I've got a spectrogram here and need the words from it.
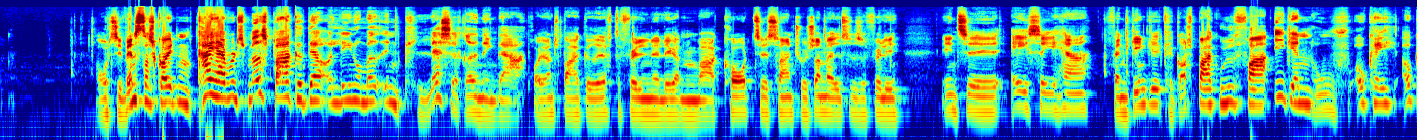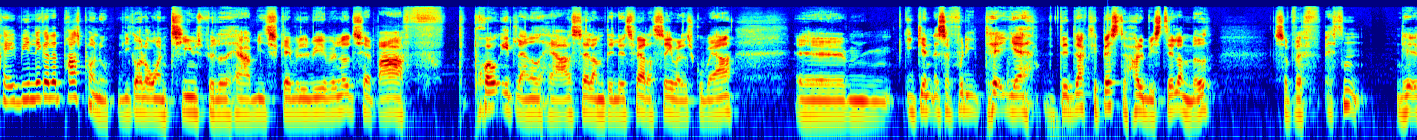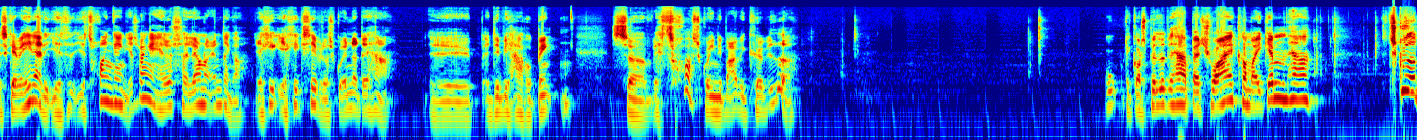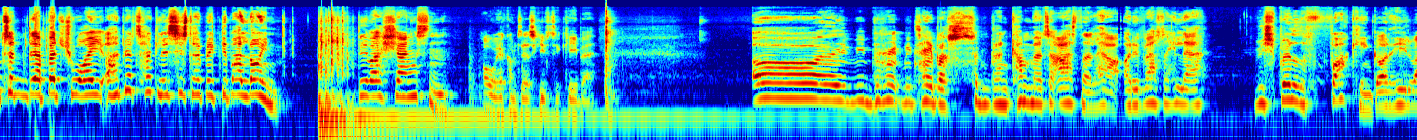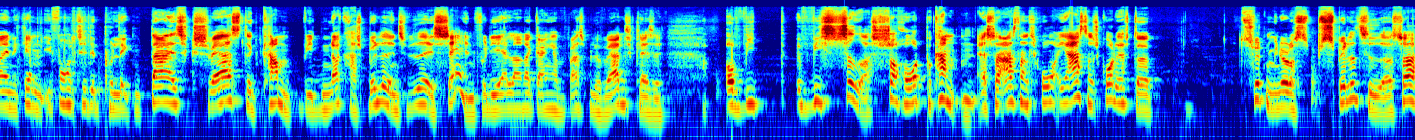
Over til venstre skøjten. Kai Havertz med sparket der, og Leno med en klasseredning der. Prøver sparket efterfølgende, ligger den bare kort til Sancho, som altid selvfølgelig. Ind til AC her. Van Ginkel kan godt sparke ud fra igen. Uh, okay, okay, vi ligger lidt pres på nu. Lige godt over en teamspillet her. Vi skal vel, vi er vel nødt til at bare prøve et eller andet her, selvom det er lidt svært at se, hvad det skulle være. Øhm, igen, altså fordi, det, ja, det er nok det bedste hold, vi stiller med. Så hvad, sådan, jeg skal være helt ærlig, jeg, jeg tror ikke engang, jeg tror ikke engang, jeg har lyst til at lave nogle ændringer. Jeg kan, jeg kan ikke se, hvad der skulle ændre det her, øh, af det vi har på bænken. Så jeg tror sgu egentlig bare, at vi kører videre. Uh, det er godt spillet det her. Batshuayi kommer igennem her. Skyder til den der Batshuayi, og han bliver taklet i sidste øjeblik. Det er bare løgn. Det var chancen. Åh, oh, jeg kom til at skifte til Keba. Åh, vi, vi taber simpelthen kampen til Arsenal her, og det værste hele er, vi spillede fucking godt hele vejen igennem i forhold til det på legendarisk sværeste kamp, vi nok har spillet indtil videre i serien, fordi alle andre gange har vi bare spillet verdensklasse. Og vi, vi sidder så hårdt på kampen. Altså Arsenal scorer, ja, Arsenal scorer efter 17 minutters spilletid, og så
